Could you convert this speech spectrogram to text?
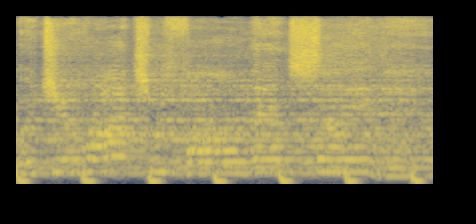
Would you watch me fall in silence?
